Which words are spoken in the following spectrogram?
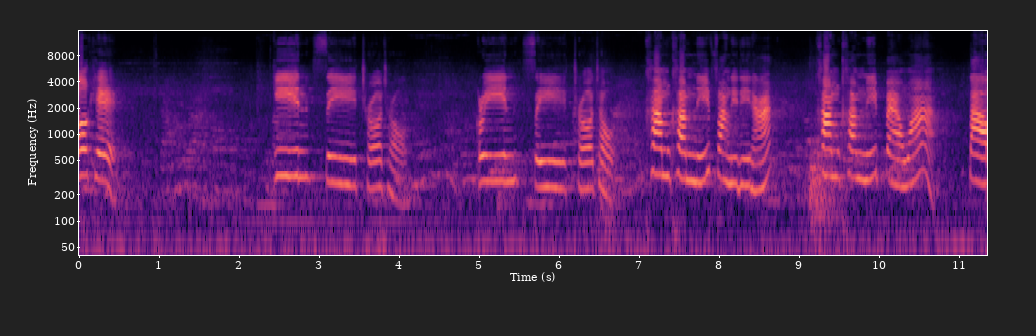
โอเค green sea turtle green sea turtle คำคำนี้ฟังดีๆนะ คำคำนี้แปลว่า เต่า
